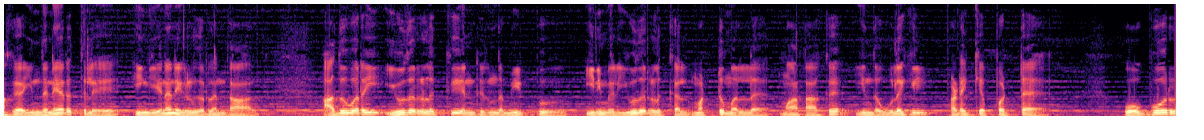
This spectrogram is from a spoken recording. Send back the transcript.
ஆக இந்த நேரத்திலே இங்கு என்ன நிகழ்கிறது என்றால் அதுவரை யூதர்களுக்கு என்றிருந்த மீட்பு இனிமேல் யூதர்களுக்கு மட்டுமல்ல மாறாக இந்த உலகில் படைக்கப்பட்ட ஒவ்வொரு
